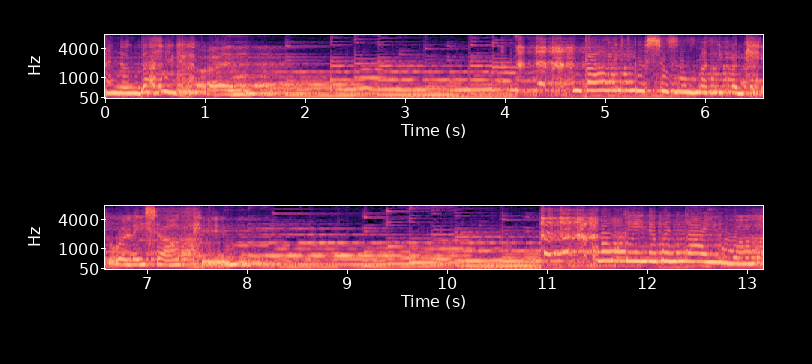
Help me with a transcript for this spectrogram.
Anong dahilan? Bakit gusto mong makipaghiwalay sa akin? Okay naman tayo ah.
